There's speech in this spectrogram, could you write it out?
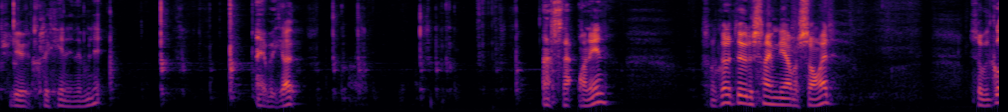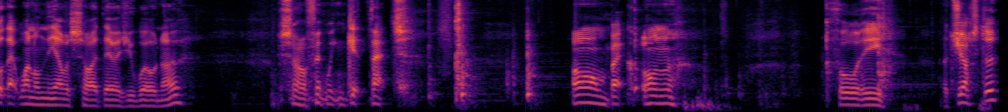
Should hear it click in in a minute. There we go. That's that one in. So I'm going to do the same the other side. So we've got that one on the other side there, as you well know. So I think we can get that arm back on for the adjuster.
